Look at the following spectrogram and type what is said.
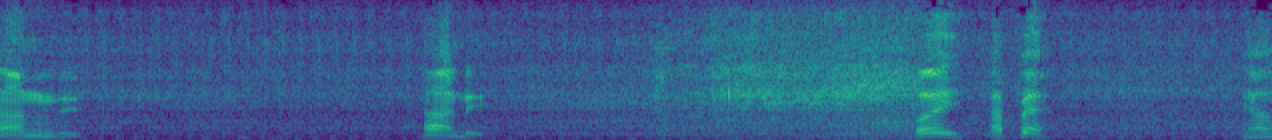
ಅಂದು ಆಂಡಿ ಓಯ್ ಅಪ್ಪೆ ಯಾವ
